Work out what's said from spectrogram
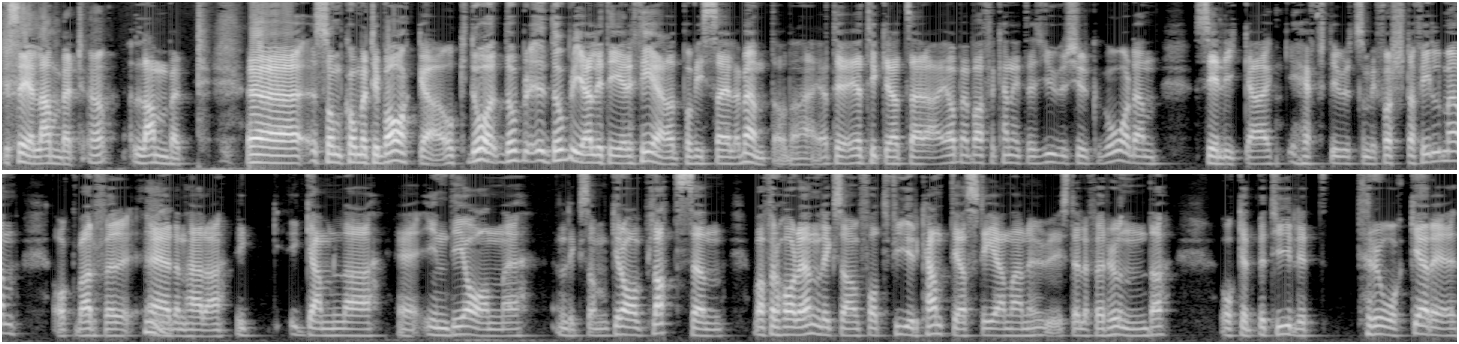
Vi säger Lambert. Ja. Lambert. Uh, som kommer tillbaka. Och då, då, då blir jag lite irriterad på vissa element av den här. Jag, jag tycker att så här, ja men varför kan inte djurkyrkogården se lika häftig ut som i första filmen? Och varför mm. är den här uh, gamla uh, indian liksom gravplatsen. Varför har den liksom fått fyrkantiga stenar nu istället för runda? Och ett betydligt tråkigare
